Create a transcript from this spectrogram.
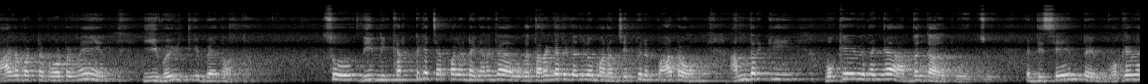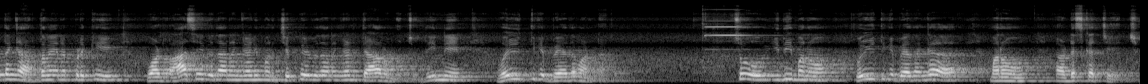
రాగబట్టకపోవటమే ఈ వైయక్తిక భేదం అంటాం సో దీన్ని కరెక్ట్గా చెప్పాలంటే కనుక ఒక తరగతి గదిలో మనం చెప్పిన పాఠం అందరికీ ఒకే విధంగా అర్థం కాకపోవచ్చు. అట్ ది సేమ్ టైం ఒకే విధంగా అర్థమైనప్పటికీ వాడు రాసే విధానం కానీ మనం చెప్పే విధానం కానీ తేడా ఉండొచ్చు. దీన్ని వైయక్తిక భేదం అంటారు. సో ఇది మనం వైయక్తిక భేదంగా మనం డిస్కస్ చేయొచ్చు.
